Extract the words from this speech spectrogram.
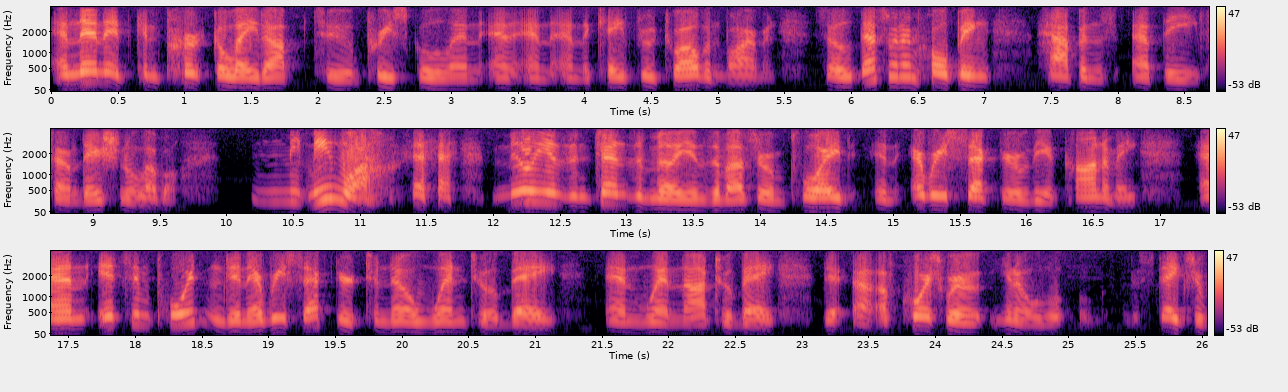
And then it can percolate up to preschool and, and, and, and the K through 12 environment. So that's what I'm hoping happens at the foundational level. Me- meanwhile, millions and tens of millions of us are employed in every sector of the economy, and it's important in every sector to know when to obey and when not to obey. Uh, of course, where you know the stakes are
